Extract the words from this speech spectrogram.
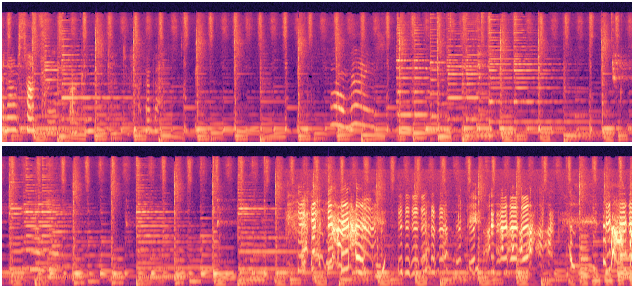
And our some friends are going to have a bath. Oh, nice.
